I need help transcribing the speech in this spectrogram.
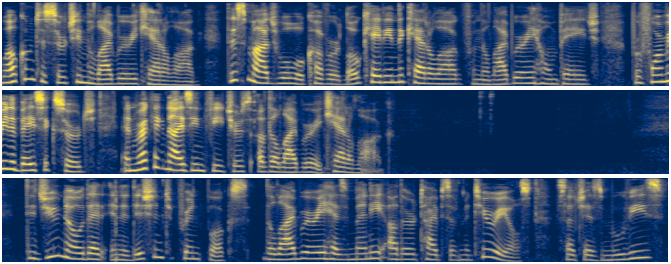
Welcome to Searching the Library Catalog. This module will cover locating the catalog from the library homepage, performing a basic search, and recognizing features of the library catalog. Did you know that in addition to print books, the library has many other types of materials, such as movies,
